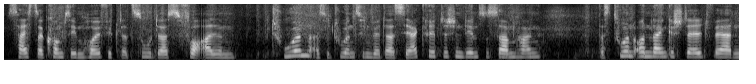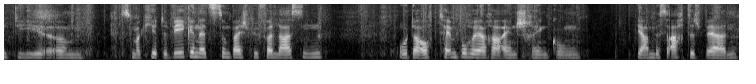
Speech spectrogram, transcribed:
Das heißt, da kommt es eben häufig dazu, dass vor allem Touren, also Touren sind wir da sehr kritisch in dem Zusammenhang, dass Touren online gestellt werden, die ähm, das markierte Wegenetz zum Beispiel verlassen oder auch temporäre Einschränkungen ja, missachtet werden.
